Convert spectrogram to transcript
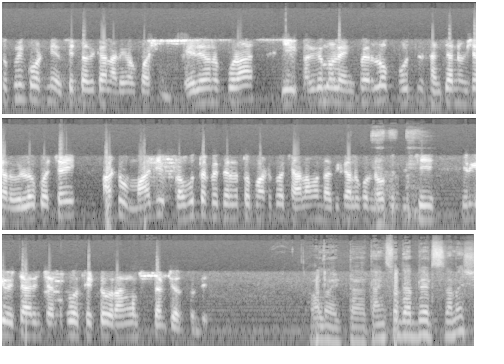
సుప్రీంకోర్టుని సిట్ అధికారులు అడిగే అవకాశం ఏదైనా కూడా ఈ పదిహేను రోజుల ఎంక్వైరీలో పూర్తి సంచలన విషయాలు వెలుగులోకి వచ్చాయి. అటు మాజీ ప్రభుత్వ పెద్దలతో పాటుగా చాలా మంది అధికారులు కూడా నోటీస్ ఇచ్చి తిరిగి విచారించేందుకు సిట్టు రంగం సిద్ధం చేస్తుంది. All right thanks for the updates Ramesh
